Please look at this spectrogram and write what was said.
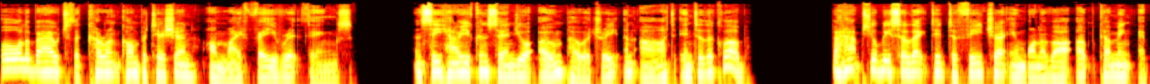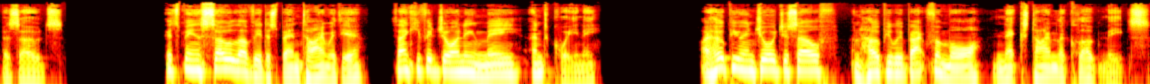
all about the current competition on My Favourite Things and see how you can send your own poetry and art into the club. Perhaps you'll be selected to feature in one of our upcoming episodes. It's been so lovely to spend time with you. Thank you for joining me and Queenie. I hope you enjoyed yourself and hope you'll be back for more next time the club meets.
